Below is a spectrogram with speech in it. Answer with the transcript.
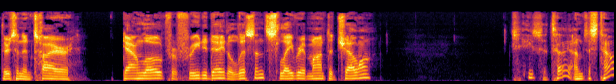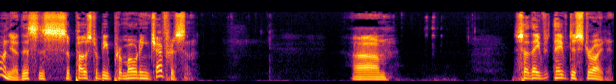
There's an entire download for free today to listen. Slavery at Monticello. Jeez, I tell you, I'm just telling you, this is supposed to be promoting Jefferson. Um, so they've they've destroyed it.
